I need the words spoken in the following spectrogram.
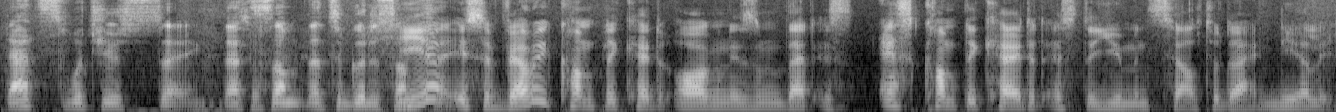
That's what you're saying. That's some. That's a good assumption. Here is a very complicated organism that is as complicated as the human cell today, nearly.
